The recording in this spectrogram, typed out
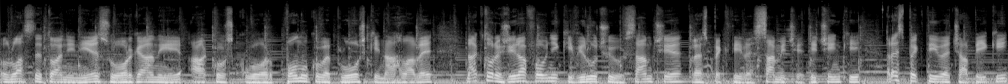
vlastne to ani nie sú orgány, ako skôr ponukové plôžky na hlave, na ktoré žirafovníky vylučujú samčie, respektíve samičie tyčinky, respektíve čapíky,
